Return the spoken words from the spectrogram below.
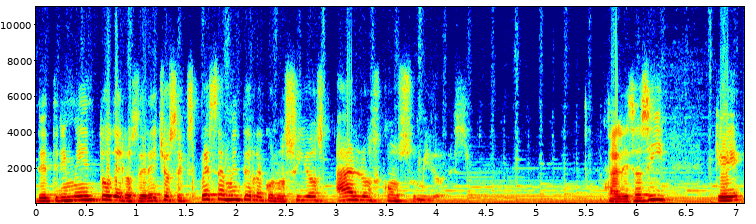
detrimento de los derechos expresamente reconocidos a los consumidores. Tal es así que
